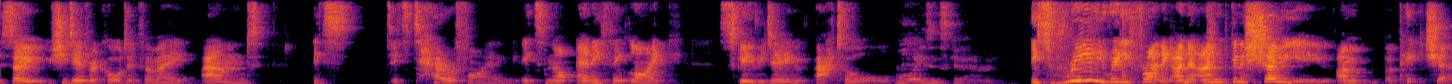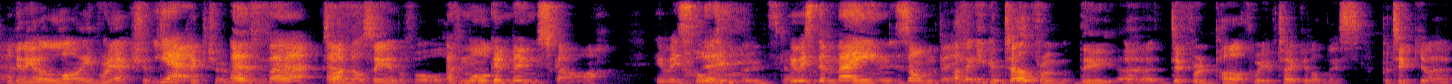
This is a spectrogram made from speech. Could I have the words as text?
so she did record it for me, and it's it's terrifying. It's not anything like Scooby Doo at all. Why is it scary? It's really, really frightening. I know, I'm going to show you um, a picture You're going to get a live reaction to Yeah, the picture of, of uh, So I've not seen it before. of Morgan Moonscar, who is the, Morgan Moonscar. who is the main zombie. I think you can tell from the uh, different path we have taken on this particular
